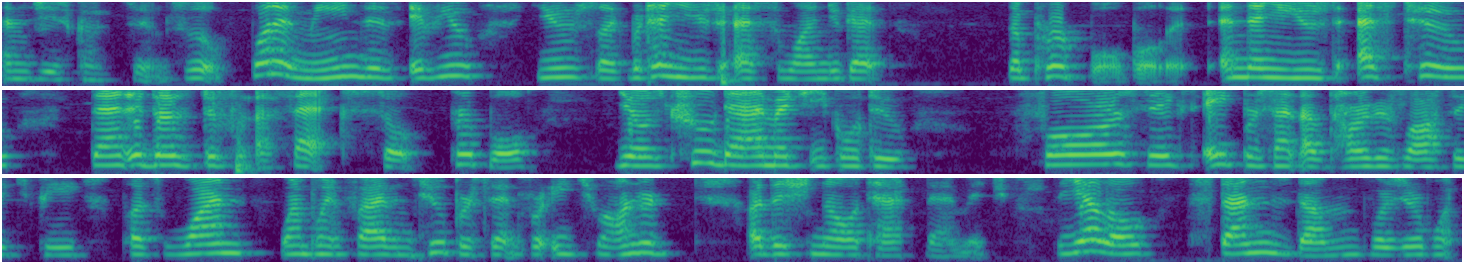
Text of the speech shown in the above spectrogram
energy is consumed. So what it means is if you use like pretend you use S1, you get the purple bullet, and then you use the S2, then it does different effects. So purple deals true damage equal to 4, 6, 8% of target's lost HP, plus 1, 1.5, and 2% for each 100 additional attack damage. The yellow stuns them for 0.7,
